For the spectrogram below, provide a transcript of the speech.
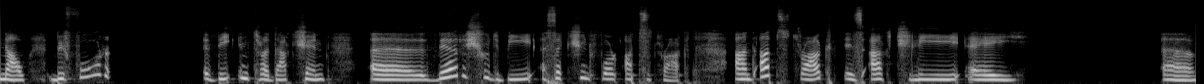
Now, before the introduction, uh, there should be a section for abstract. And abstract is actually a uh,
